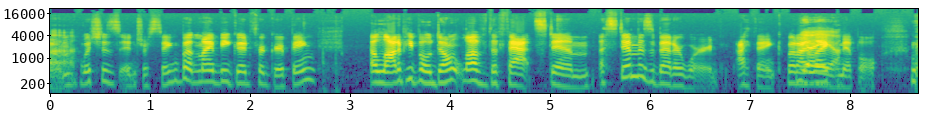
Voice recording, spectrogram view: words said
bottom, which is interesting, but might be good for gripping. A lot of people don't love the fat stem. A stem is a better word, I think, but Yeah, I like yeah. nipple.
